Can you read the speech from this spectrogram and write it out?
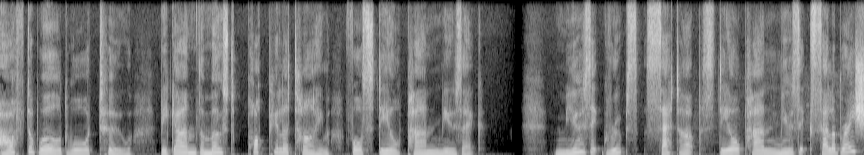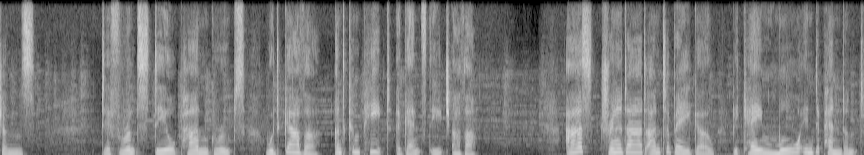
After World War II began the most popular time for steel pan music. Music groups set up steel pan music celebrations. different steel pan groups would gather and compete against each other. As Trinidad and Tobago became more independent,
